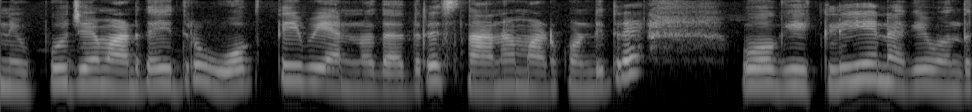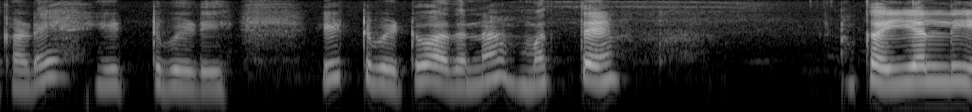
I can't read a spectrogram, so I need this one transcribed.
ನೀವು ಪೂಜೆ ಮಾಡದೇ ಇದ್ದರೂ ಹೋಗ್ತೀವಿ ಅನ್ನೋದಾದರೆ ಸ್ನಾನ ಮಾಡಿಕೊಂಡಿದ್ರೆ ಹೋಗಿ ಕ್ಲೀನಾಗಿ ಒಂದು ಕಡೆ ಇಟ್ಬಿಡಿ. ಇಟ್ಬಿಟ್ಟು ಅದನ್ನು ಮತ್ತೆ ಕೈಯಲ್ಲಿ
